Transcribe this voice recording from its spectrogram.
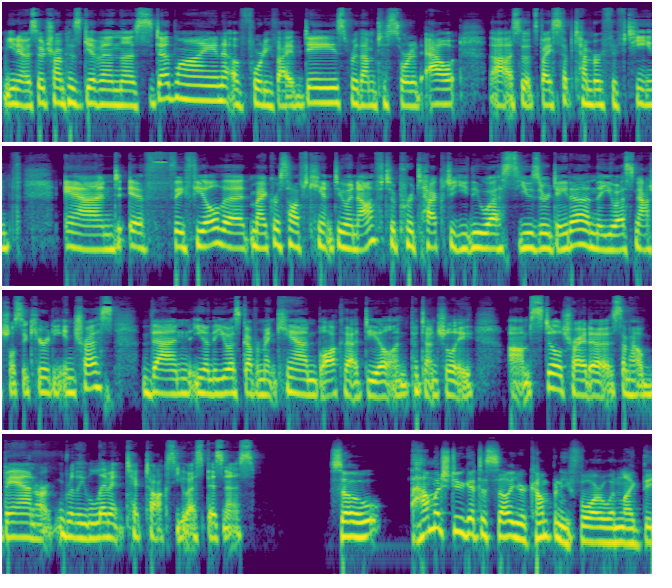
You know, so Trump has given this deadline of 45 days for them to sort it out. Uh, so it's by September 15th. And if they feel that Microsoft can't do enough to protect US user data and the US national security interests, then, you know, the US government can block that deal and potentially um, still try to somehow ban or really limit TikTok's US business. So, how much do you get to sell your company for when like the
